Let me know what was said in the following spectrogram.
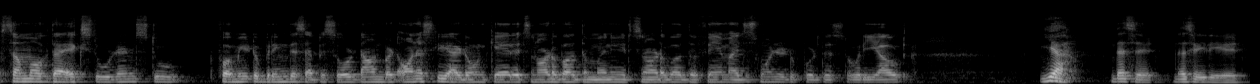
some of the ex students to for me to bring this episode down but honestly I don't care it's not about the money it's not about the fame I just wanted to put the story out yeah that's it that's really it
